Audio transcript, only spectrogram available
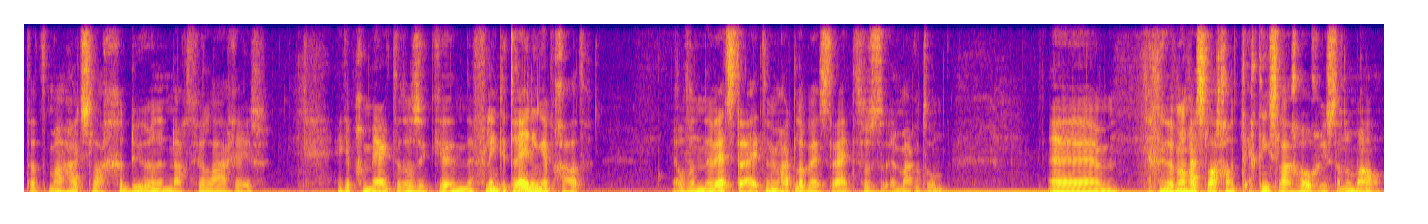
dat mijn hartslag gedurende de nacht veel lager is. Ik heb gemerkt dat als ik een flinke training heb gehad, of een wedstrijd, een hardloopwedstrijd, zoals een marathon, uh, dat mijn hartslag gewoon echt tien slagen hoger is dan normaal.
